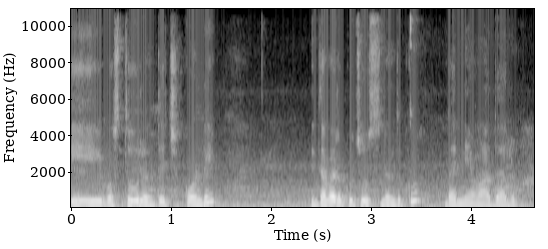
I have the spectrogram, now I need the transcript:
ఈ వస్తువులను తెచ్చుకోండి. ఇంతవరకు చూసినందుకు ధన్యవాదాలు.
